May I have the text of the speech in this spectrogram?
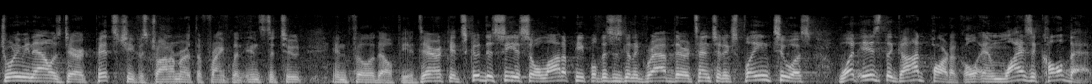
Joining me now is Derrick Pitts, chief astronomer at the Franklin Institute in Philadelphia. Derrick, it's good to see you. So, a lot of people, this is going to grab their attention. Explain to us what is the God particle and why is it called that?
